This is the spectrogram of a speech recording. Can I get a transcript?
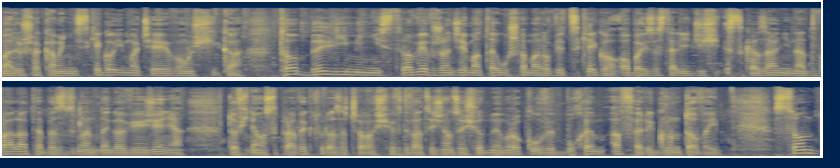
Mariusza Kamińskiego i Macieja Wąsika. To byli ministrowie w rządzie Mateusza Marowieckiego. Obaj zostali dziś skazani na dwa lata bezwzględnego więzienia. To finał sprawy, która zaczęła się w 2007 roku wybuchem afery gruntowej. Sąd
